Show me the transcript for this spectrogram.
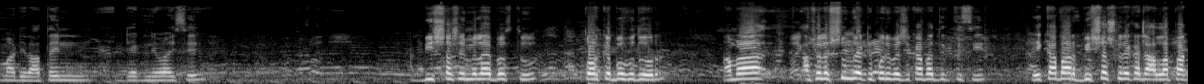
মাটির ডেক নেওয়াইছে। বিশ্বাসে মেলায় বস্তু তর্কে বহুদূর। আমরা আসলে সুন্দর একটা পরিবেশে খাবার দেখতেছি। এই খাবার বিশ্বাস করে কাটলে আল্লাপাক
